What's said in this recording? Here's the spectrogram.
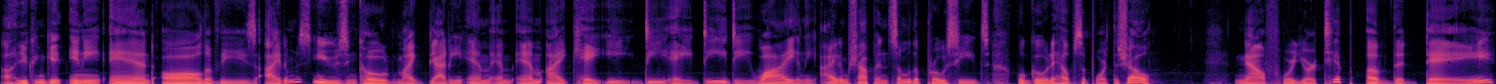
uh, you can get any and all of these items using code Mike Daddy M M M I K E D A D D Y in the item shop, and some of the proceeds will go to help support the show. Now, for your tip of the day,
